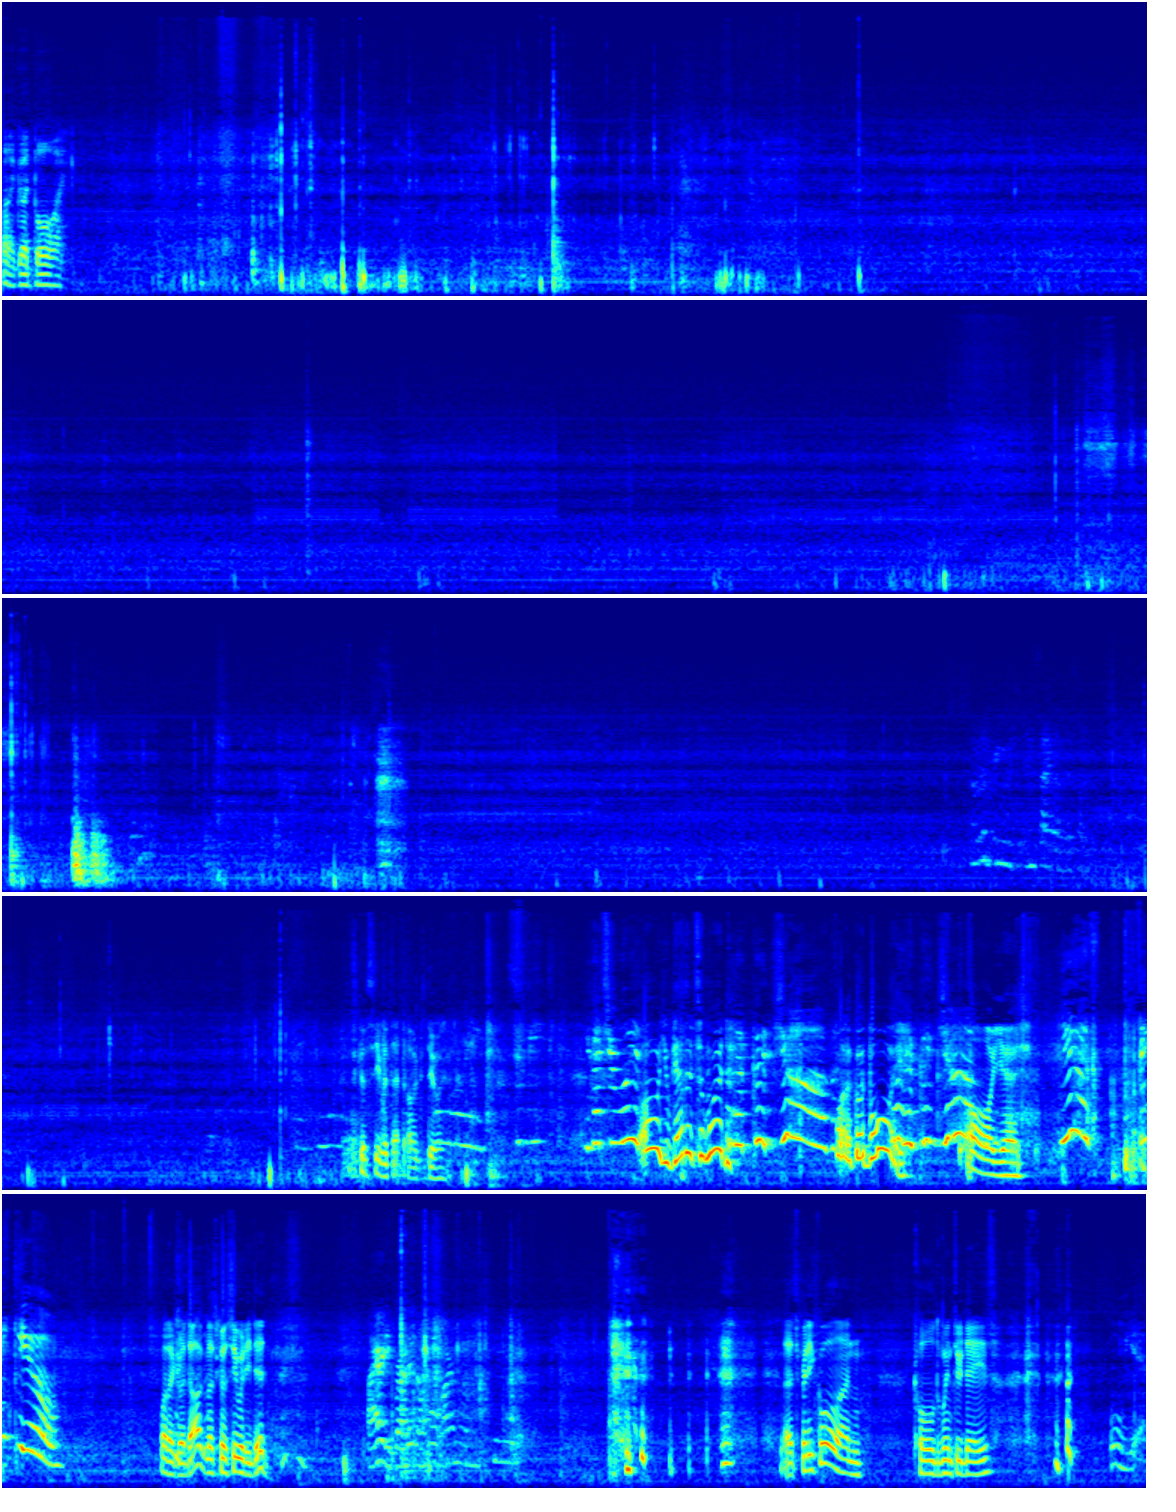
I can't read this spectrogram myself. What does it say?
What a good boy. I'm gonna bring you inside on this one. Let's go see what that dog's doing. You got your wood. Oh, you gathered some wood. What a good job. What a good boy. What a good job. Oh, yes. Yes. Thank you. What a good dog. Let's go see what he did. I already brought in a whole armload. That's pretty cool on cold winter days. oh yeah.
